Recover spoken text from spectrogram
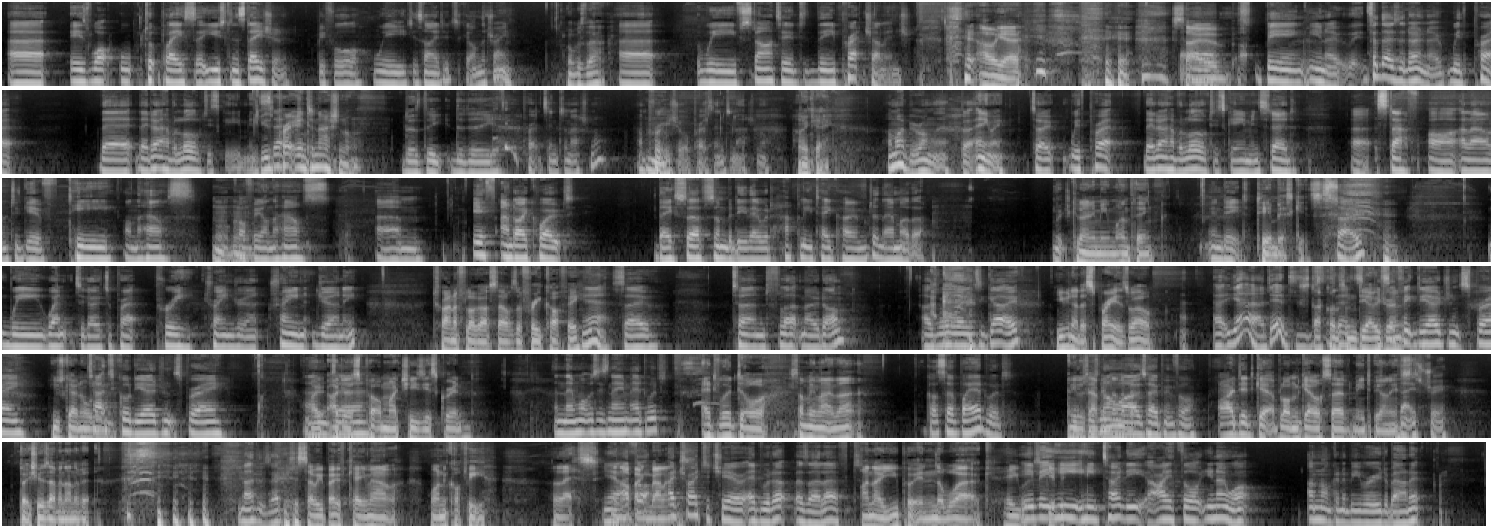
uh, is what took place at Euston Station before we decided to go on the train. What was that? Uh, we've started the Pret Challenge. oh yeah. so Uh, being, you know, for those that don't know, with Pret, they they don't have a loyalty scheme. is Pret International? Does the the, the Pret's international. I'm pretty sure Pret's international. okay? I might be wrong there, but anyway. So with Pret, they don't have a loyalty scheme. Instead, uh, staff are allowed to give tea on the house or coffee on the house. Um, if, and I quote, they serve somebody they would happily take home to their mother. Which can only mean one thing: Indeed. tea and biscuits. So we went to go to Pret pre-train train journey. Trying to flog ourselves a free coffee. Yeah, so turned flirt mode on. I was all ready to go. You even had a spray as well. Uh, yeah, I did. Stuck on some deodorant. Specific deodorant spray, He was going all in. tactical deodorant spray. I, I just uh, put on my cheesiest grin. And then what was his name? Edward. Edward or something like that. Got served by Edward. And he was having not none what I was hoping for. I did get a blonde girl served me, to be honest. That is true. but she was having none of it. Neither was Edward. so we both came out one coffee less in I, our bank thought- balance. I tried to cheer Edward up as I left. I know you put in the work. He He, was he, giving, he, he totally. I thought, you know what? I'm not going to be rude about it.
